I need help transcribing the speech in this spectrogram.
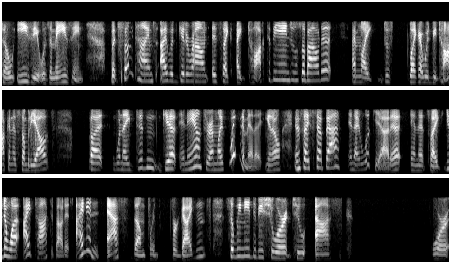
so easy. It was amazing. But sometimes I would get around, it's like I'd talk to the angels about it. I'm like, just like I would be talking to somebody else. But when I didn't get an answer, I'm like, wait a minute, you know? And so I step back and I look at it and it's like, you know what? I talked about it. I didn't ask them for for guidance. So we need to be sure to ask for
